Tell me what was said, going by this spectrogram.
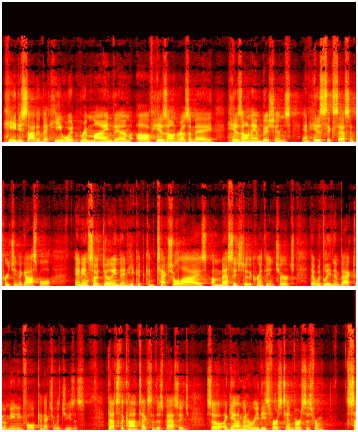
he decided that he would remind them of his own resume, his own ambitions, and his success in preaching the gospel. And in so doing, then he could contextualize a message to the Corinthian church that would lead them back to a meaningful connection with Jesus. That's the context of this passage. So, again, I'm going to read these first 10 verses from 2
